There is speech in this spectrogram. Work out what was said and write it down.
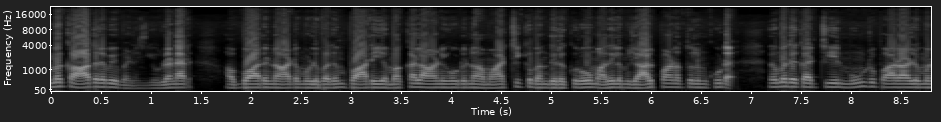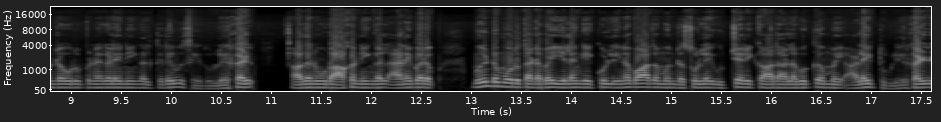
எமக்கு ஆதரவை வழங்கியுள்ளனர். அவ்வாறு நாடு முழுவதும் பாரிய மக்கள் ஆணையோடு நாம் ஆட்சிக்கு வந்திருக்கிறோம். அதிலும் யாழ்ப்பாணத்திலும் கூட எமது கட்சியில் மூன்று பாராளுமன்ற உறுப்பினர்களை நீங்கள் தெரிவு செய்துள்ளீர்கள். அதனூடாக நீங்கள் அனைவரும் மீண்டும் ஒரு தடவை இலங்கைக்குள் இனவாதம் என்ற சொல்லை உச்சரிக்காத அளவுக்கு எம்மை அழைத்துள்ளீர்கள்.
